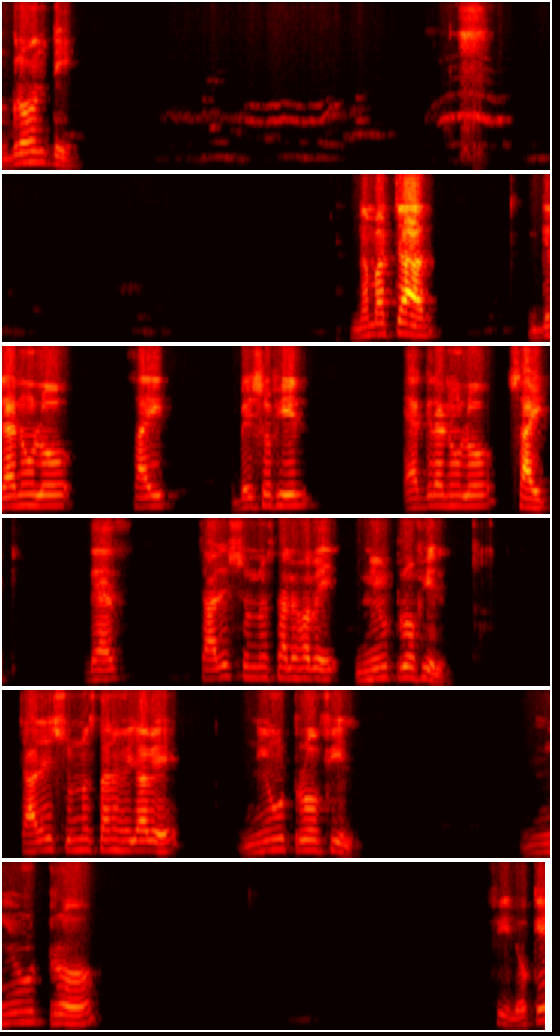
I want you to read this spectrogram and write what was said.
গ্রন্থি। নাম্বার চার গ্রানুলো সাইট বেসোফিল অ্যাগ্রানুলো সাইট ড্যাশ চারের শূন্যস্থানে হবে নিউট্রোফিল চারের শূন্যস্থানে হয়ে যাবে নিউট্রোফিল নিউট্রো ফিল ওকে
